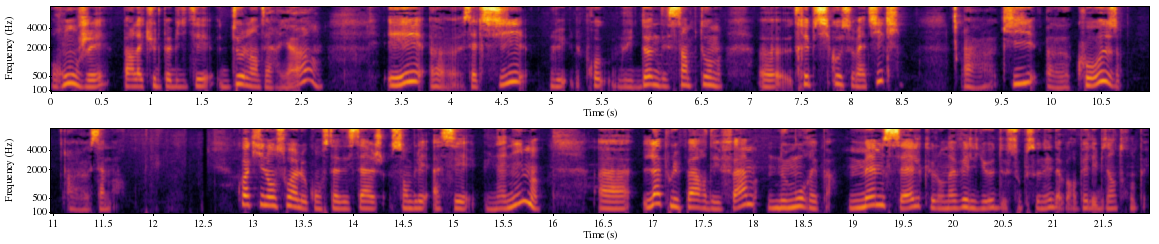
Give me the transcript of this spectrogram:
rongée par la culpabilité de l'intérieur, et euh, celle-ci lui, lui, donne des symptômes euh, très psychosomatiques euh, qui causent sa mort. Quoi qu'il en soit, le constat des sages semblait assez unanime. Euh, la plupart des femmes ne mourraient pas, même celles que l'on avait lieu de soupçonner d'avoir bel et bien trompé.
